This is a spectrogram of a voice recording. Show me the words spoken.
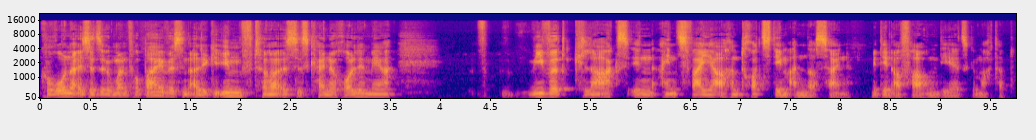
Corona ist jetzt irgendwann vorbei, wir sind alle geimpft, es ist keine Rolle mehr. Wie wird Clarks in ein, zwei Jahren trotzdem anders sein mit den Erfahrungen, die ihr jetzt gemacht habt?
